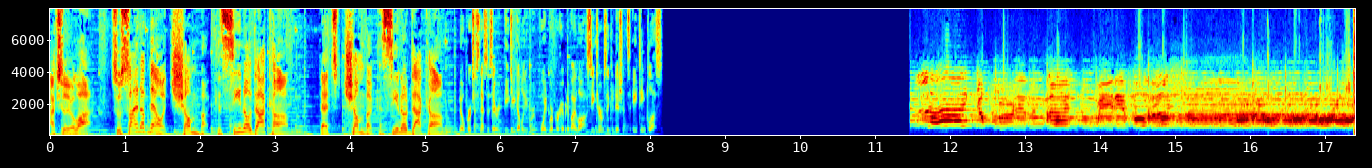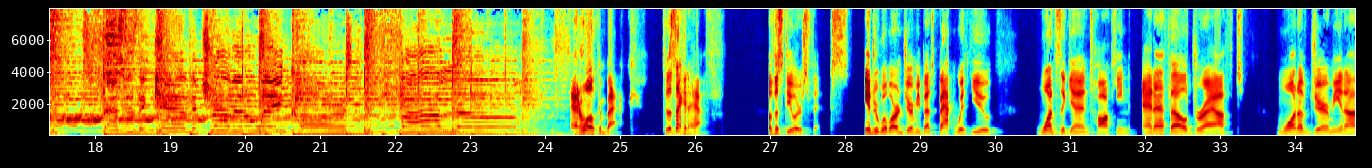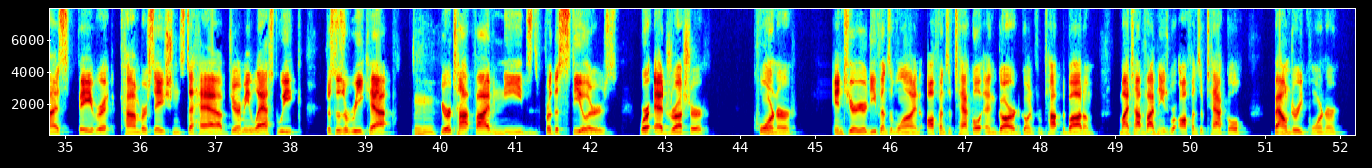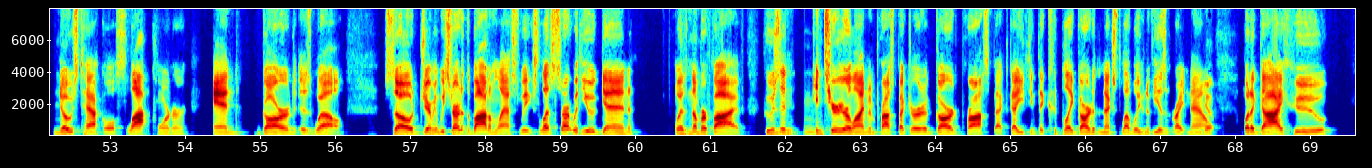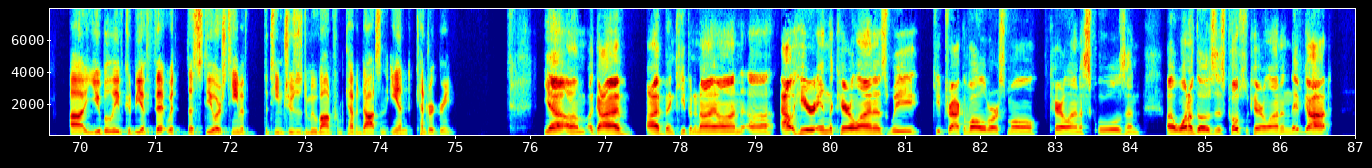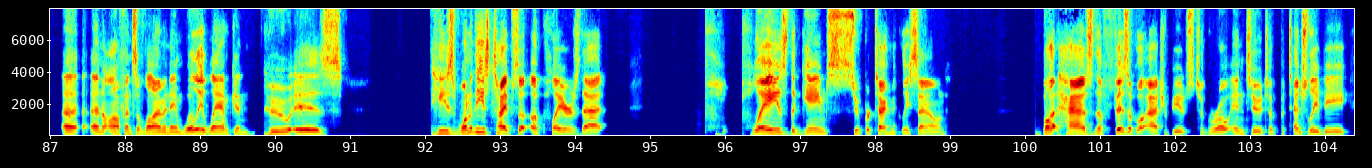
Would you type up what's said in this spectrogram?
Actually, a lot. So sign up now at chumbacasino.com. That's chumbacasino.com. No purchase necessary. VGW Group. Void were prohibited by law. See terms and conditions. 18 plus. Fast as they can, they're driving away in cars. And welcome back to the second half of the Steelers Fix. Andrew Wilbar and Jeremy Betts back with you once again, talking NFL draft. One of Jeremy and I's favorite conversations to have. Jeremy, last week, just as a recap, Mhm. your top five needs for the Steelers were edge rusher, corner, interior defensive line, offensive tackle, and guard, going from top to bottom. My top five needs were offensive tackle, boundary corner, nose tackle, slot corner, and guard as well. So, Jeremy, we started at the bottom last week. So let's start with you again with number five. Who's an interior lineman prospect or a guard prospect, guy you think that could play guard at the next level, even if he isn't right now, Yep. but a guy who uh, you believe could be a fit with the Steelers team if the team chooses to move on from Kevin Dotson and Kendrick Green? Yeah, um, a guy I've I've been keeping an eye on. Uh, out here in the Carolinas, we keep track of all of our small Carolina schools, and uh, one of those is Coastal Carolina, and they've got uh, an offensive lineman named Willie Lampkin, who is he's one of these types of, players that p- plays the game super technically sound but has the physical attributes to grow into to potentially be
